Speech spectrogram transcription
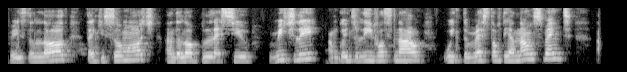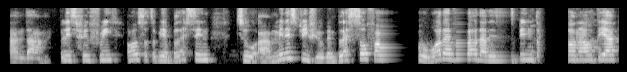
Praise the Lord. Thank you so much. And the Lord bless you richly. I'm going to leave us now with the rest of the announcement. And um, please feel free also to be a blessing to our ministry if you've been blessed so far whatever that is being done out there,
